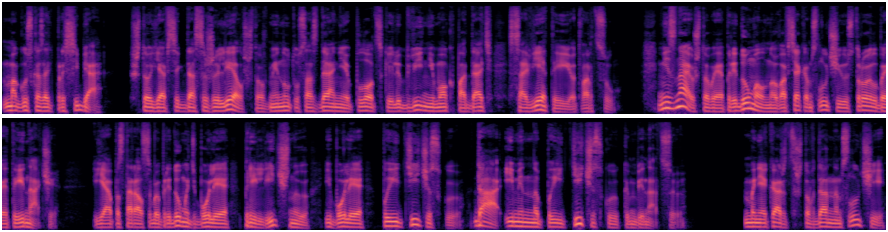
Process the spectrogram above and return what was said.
могу сказать про себя, что я всегда сожалел, что в минуту создания плотской любви не мог подать советы ее Творцу. Не знаю, что бы я придумал, но во всяком случае устроил бы это иначе. Я постарался бы придумать более приличную и более поэтическую, да, именно поэтическую комбинацию. Мне кажется, что в данном случае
